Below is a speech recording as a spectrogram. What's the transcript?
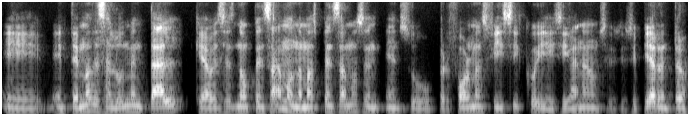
eh, en temas de salud mental que a veces no pensamos, nada más pensamos en, su performance físico y si ganan o si, pierden, pero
